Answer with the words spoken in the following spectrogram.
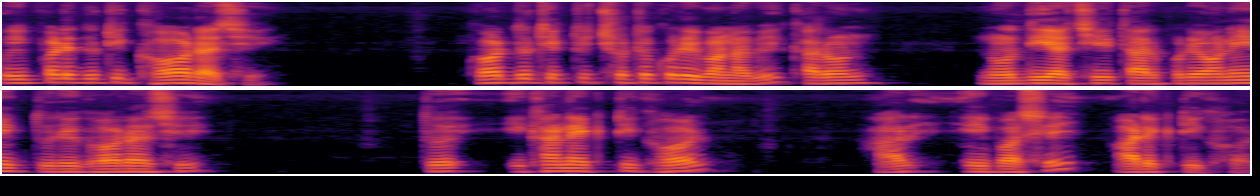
ওই পাড়ে দুটি ঘর আছে। ঘর দুটি একটু ছোট করেই বানাবে, কারণ নদী আছে, তারপরে অনেক দূরে ঘর আছে। তো এখানে একটি ঘর আর এই পাশে আরেকটি ঘর।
